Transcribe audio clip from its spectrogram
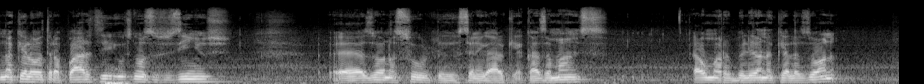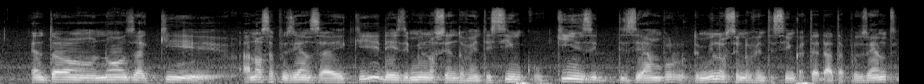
naquela outra parte, os nossos vizinhos, é a zona sul de Senegal, que é Casamance. Há uma rebelião naquela zona. Então, nós aqui, a nossa presença é aqui desde 1995, 15 de dezembro de 1995 até a data presente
